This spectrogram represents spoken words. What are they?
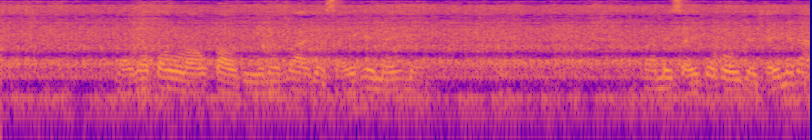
ๆเราก็ต้องลองเป่าดูนะว่าจะใสให้ไหมนะถ้าไม่ใสก็คงจะใช้ไม่ได้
